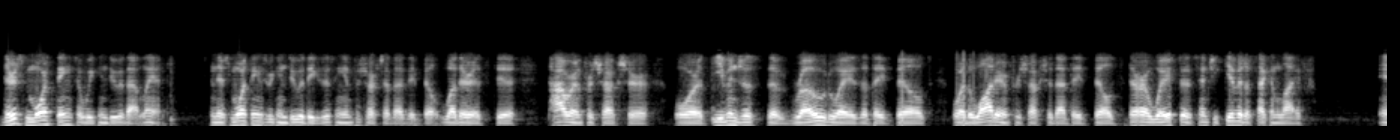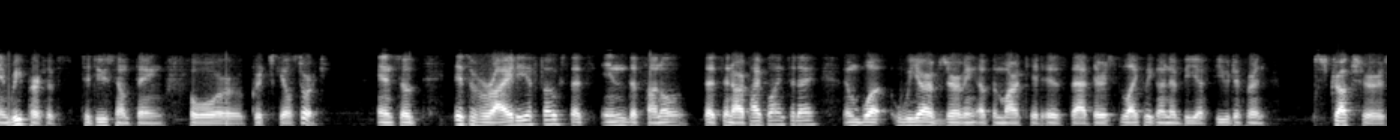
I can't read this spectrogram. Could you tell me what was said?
there's more things that we can do with that land. And there's more things we can do with the existing infrastructure that they built, whether it's the power infrastructure or even just the roadways that they've built or the water infrastructure that they've built. There are ways to essentially give it a second life and repurpose to do something for grid scale storage. And so it's a variety of folks that's in the funnel that's in our pipeline today. And what we are observing of the market is that there's likely going to be a few different structures,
